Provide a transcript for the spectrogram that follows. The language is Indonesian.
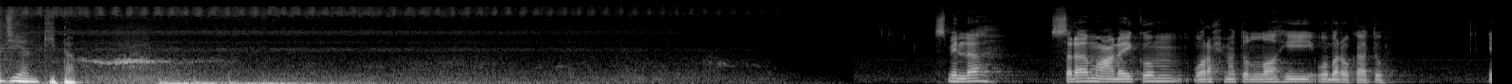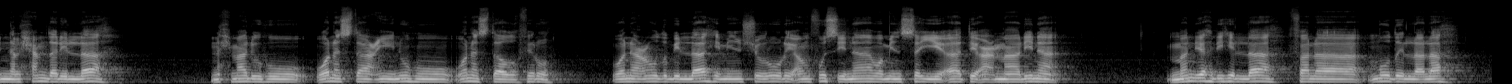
Kajian Kitab. Bismillah. Assalamualaikum warahmatullahi wabarakatuh. Innal hamdalillah nahmaduhu wa nasta'inuhu wa nastaghfiruh wa na'udzu billahi min shururi anfusina wa min sayyiati a'malina. Man yahdihillah fala mudilla lah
